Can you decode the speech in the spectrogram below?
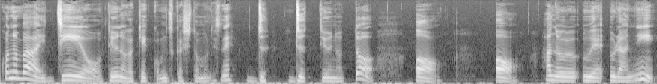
この場合 deal っていうのが結構難しいと思うんですね d, d っていうのと o, o 歯の上裏に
